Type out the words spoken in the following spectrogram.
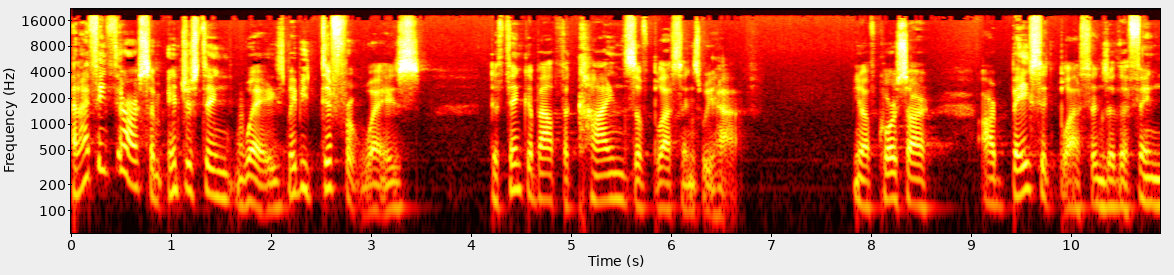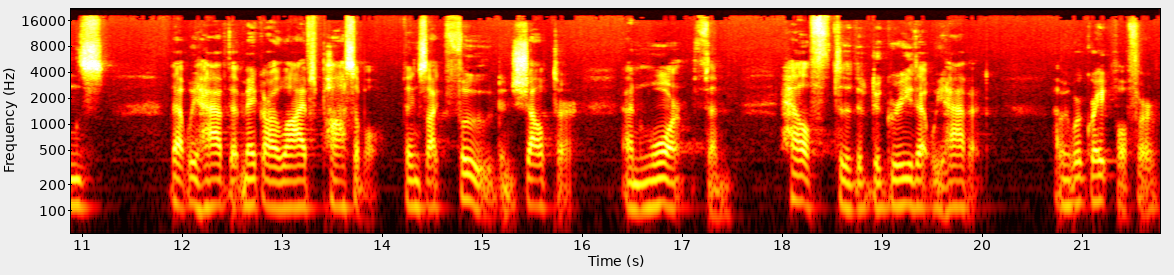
and I think there are some interesting ways, maybe different ways, to think about the kinds of blessings we have. You know, of course, our, our basic blessings are the things that we have that make our lives possible things like food and shelter and warmth and health to the degree that we have it. I mean, we're grateful for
